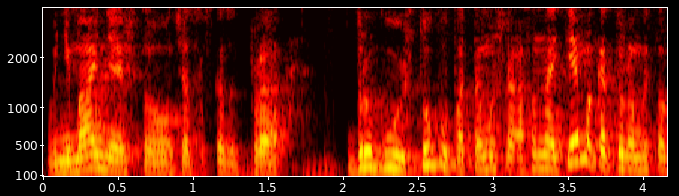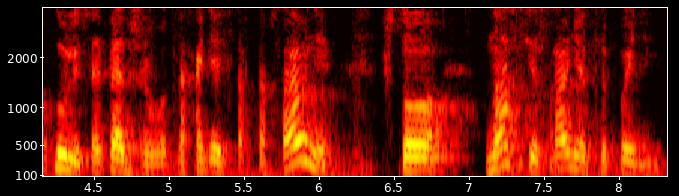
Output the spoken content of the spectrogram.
внимание, что он сейчас рассказывает про другую штуку, потому что основная тема, которой мы столкнулись, опять же, вот находясь в стартап-сауне, что нас все сравнивают с Эпенни.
